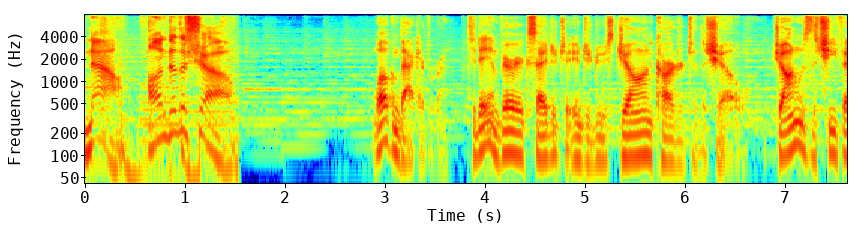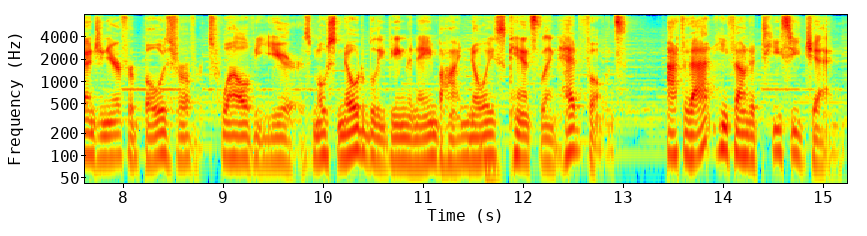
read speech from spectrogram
Now, on to the show. Welcome back, everyone. Today I'm very excited to introduce John Carter to the show. John was the chief engineer for Bose for over 12 years, most notably being the name behind noise canceling headphones. After that, he founded TCGen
